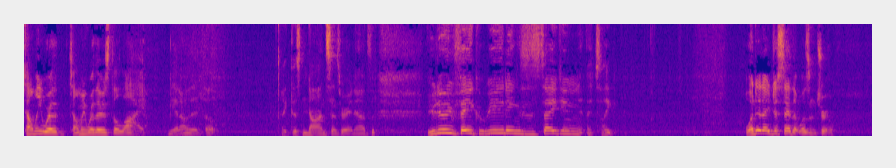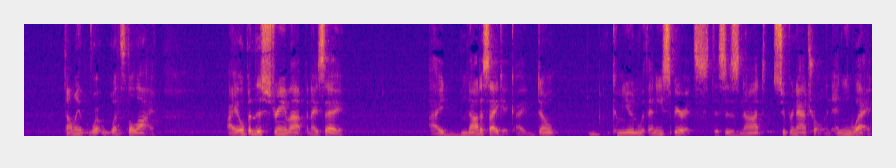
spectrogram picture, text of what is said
tell me where tell me where there's the lie you know that, oh, like this nonsense right now. It's you're doing fake readings psyching it's like what did i just say that wasn't true? Tell me what, what's the lie? I open this stream up and i say i'm not a psychic. I don't commune with any spirits. This is not supernatural in any way.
